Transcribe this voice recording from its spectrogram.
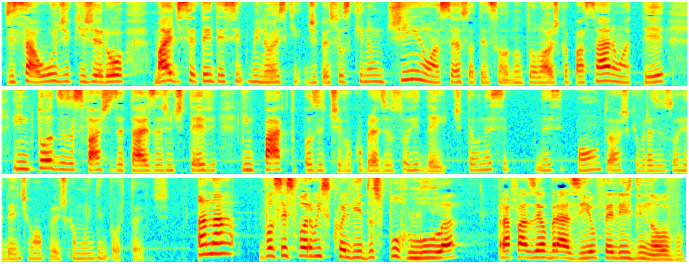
de saúde que gerou mais de 75 milhões de pessoas que não tinham acesso à atenção odontológica passaram a ter. em todas as faixas etárias a gente teve impacto positivo com o Brasil Sorridente. Então, nesse, nesse ponto, eu acho que o Brasil Sorridente é uma política muito importante. Ana, vocês foram escolhidos por Lula para fazer o Brasil feliz de novo.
